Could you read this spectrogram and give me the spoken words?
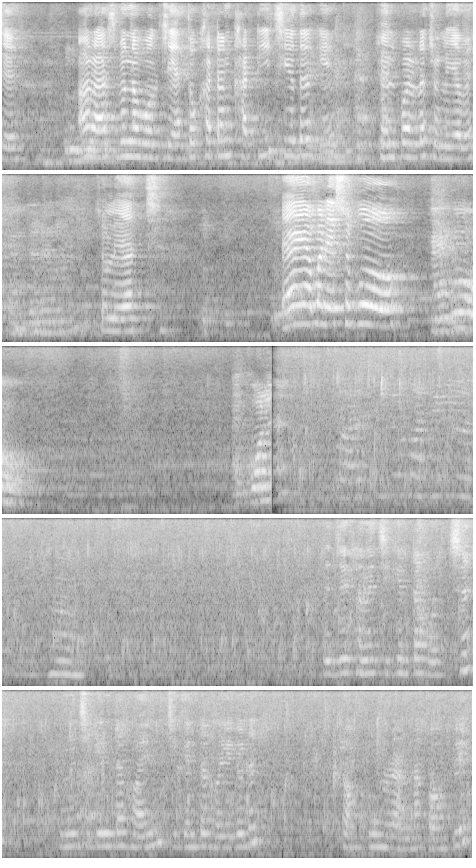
হচ্ছে। আর আসবে না বলছে। এত খাটান খাটিয়েছি ওদেরকে। হেল্পাররা চলে যাবে। চলে যাচ্ছে। এই আবার এসো গো। হুম। এই যে এখানে চিকেনটা হচ্ছে। এখানে চিকেনটা হয়নি। চিকেনটা হয়ে গেলে সম্পূর্ণ রান্না কমপ্লিট।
